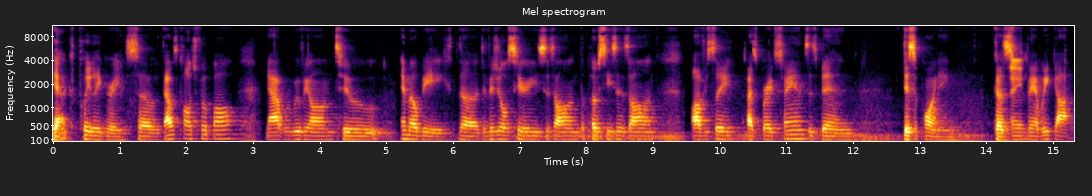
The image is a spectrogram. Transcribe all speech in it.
Yeah, completely agree. So that was college football. Now we're moving on to MLB. The divisional series is on. The postseason is on. Obviously, as Braves fans, it's been disappointing because man, we got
